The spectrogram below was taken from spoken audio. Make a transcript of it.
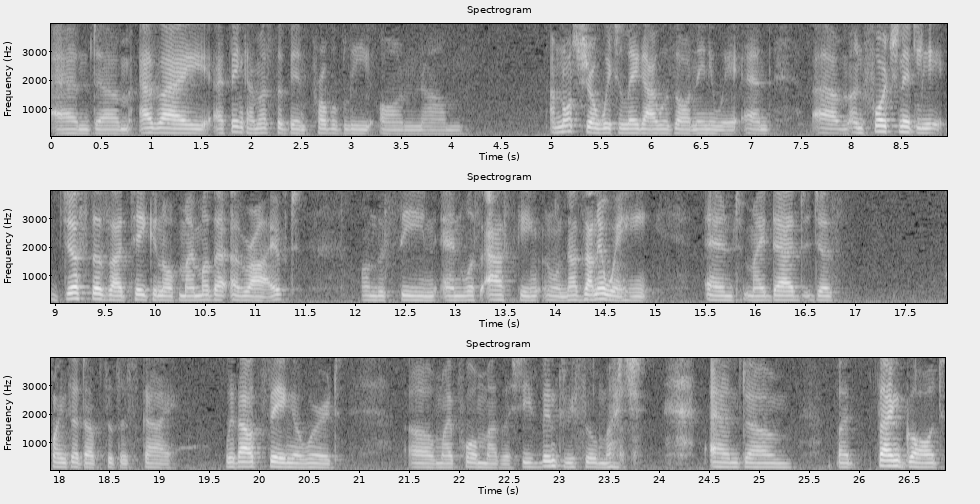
And um, as I, I think I must have been probably on, um, I'm not sure which leg I was on anyway. And um, unfortunately, just as I'd taken off, my mother arrived on the scene and was asking, oh, Nazanewehi. And my dad just pointed up to the sky without saying a word. Oh, my poor mother, she's been through so much. And, um, but thank God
